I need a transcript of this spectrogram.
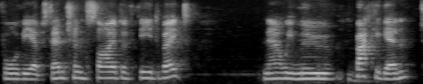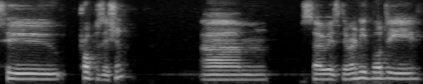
for the abstention side of the debate. Now we move back again to proposition. Um, so is there anybody,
